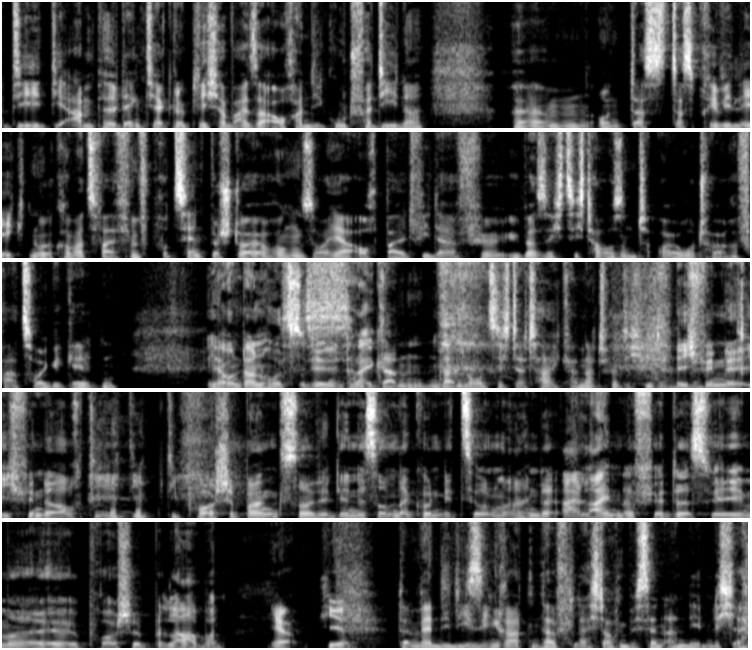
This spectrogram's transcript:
die, die Ampel denkt ja glücklicherweise auch an die Gutverdiener. Ähm, und das, das Privileg 0,25 Prozent Besteuerung soll ja auch bald wieder für über 60.000 Euro teure Fahrzeuge gelten. Ja, und dann holst das du dir den Taycan. Dann, dann lohnt sich der Taycan natürlich wieder. Ich ne? finde, ich finde auch, die, die, die Porsche Bank sollte dir eine Sonderkondition machen, da, allein dafür, dass wir immer äh, Porsche belabern. Ja, hier. Dann werden die Leasingraten da vielleicht auch ein bisschen annehmlicher.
